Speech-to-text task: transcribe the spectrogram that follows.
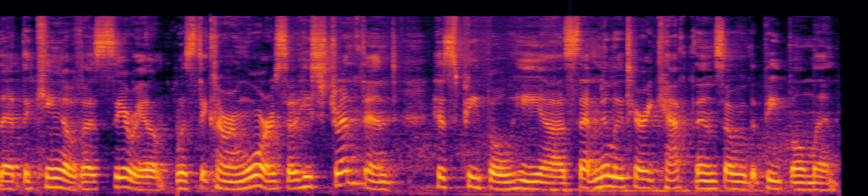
that the king of Assyria was declaring war. So he strengthened his people. He uh, set military captains over the people and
